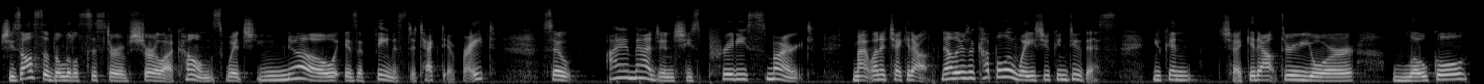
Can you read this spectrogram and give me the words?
She's also the little sister of Sherlock Holmes, which you know is a famous detective, right? So I imagine she's pretty smart. You might want to check it out. Now, there's a couple of ways you can do this. You can check it out through your local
